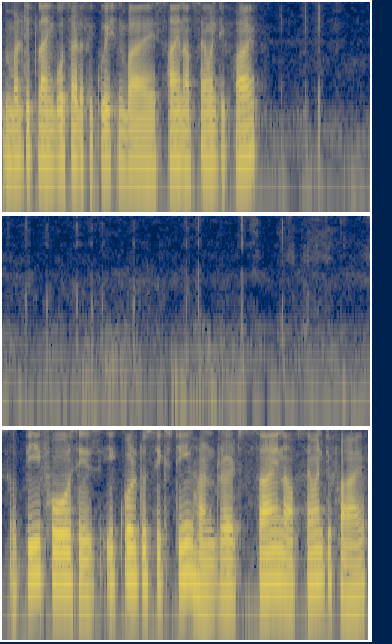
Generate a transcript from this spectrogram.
multiplying both side of equation by sine of 75 so P force is equal to 1600 sine of 75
